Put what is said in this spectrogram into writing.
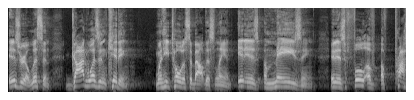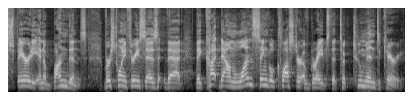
Israel, listen, God wasn't kidding when he told us about this land. It is amazing. It is full of, of prosperity and abundance. Verse 23 says that they cut down one single cluster of grapes that took two men to carry.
